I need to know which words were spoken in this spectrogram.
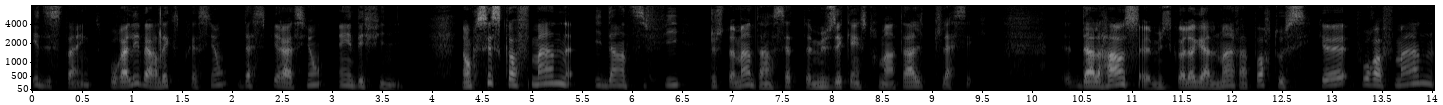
et distinctes pour aller vers l'expression d'aspiration indéfinie. Donc, c'est ce qu'Hoffman identifie justement dans cette musique instrumentale classique. Dalhaus, musicologue allemand, rapporte aussi que pour Hoffman,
